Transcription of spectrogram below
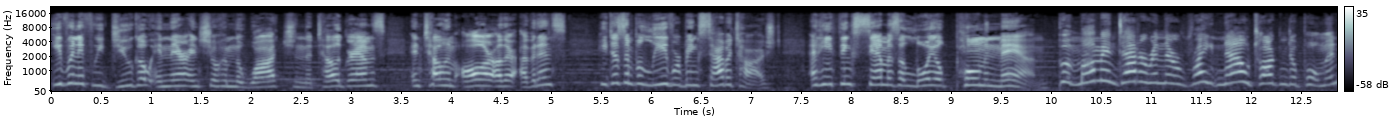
Even if we do go in there and show him the watch and the telegrams and tell him all our other evidence, he doesn't believe we're being sabotaged. And he thinks Sam is a loyal Pullman man. But Mom and Dad are in there right now talking to Pullman.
